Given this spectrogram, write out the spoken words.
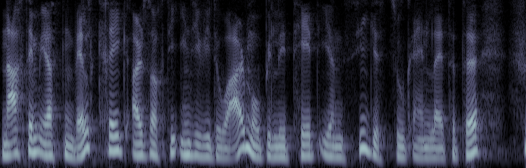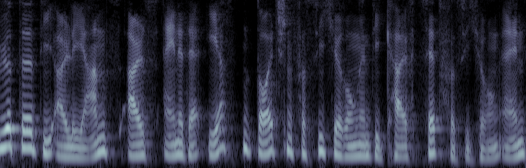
Nach dem Ersten Weltkrieg, als auch die Individualmobilität ihren Siegeszug einleitete, führte die Allianz als eine der ersten deutschen Versicherungen die Kfz-Versicherung ein,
